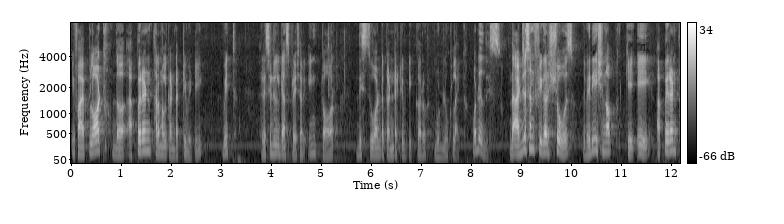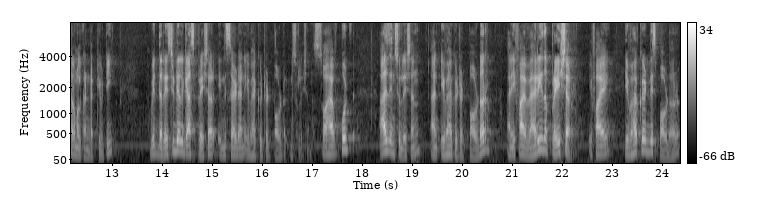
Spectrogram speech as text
if I plot the apparent thermal conductivity with residual gas pressure in torr this is what the conductivity curve would look like. What is this? The adjacent figure shows the variation of Ka apparent thermal conductivity with the residual gas pressure inside an evacuated powder insulation. So, I have put as insulation an evacuated powder and if I vary the pressure, if I evacuate this powder,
